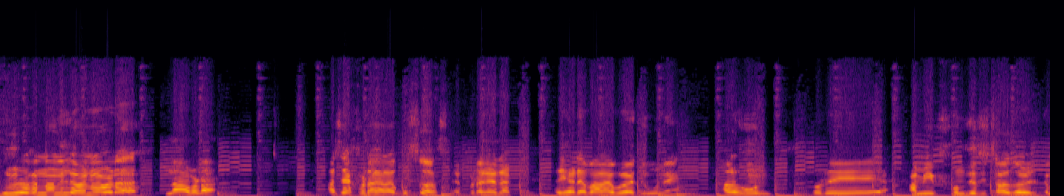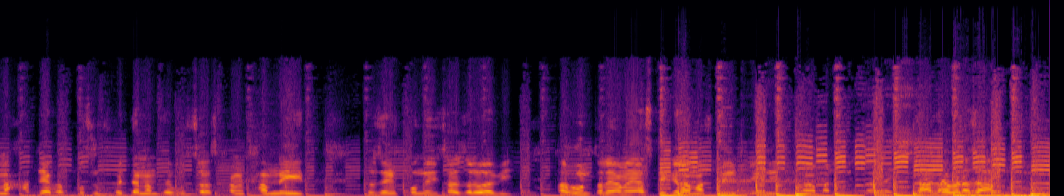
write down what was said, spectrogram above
দুশো টাকা না নিলে হয় না বেটা? না বেটা। আচ্ছা একশো টাকা রাখ বুঝছস একশো টাকা রাখ। এই হাটে বাড়াই বয়ে দেবো আর হুন তোরে আমি ফোন দিয়ে চার্জার কারণ হাতে এখন প্রচুর খরিদ্দার নামতে বুঝছস কারণ সামনে ঈদ তো আমি ফোন দিয়ে চার্জার পাবি তখন তাহলে আমি আজকে গেলাম আজকে আচ্ছা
